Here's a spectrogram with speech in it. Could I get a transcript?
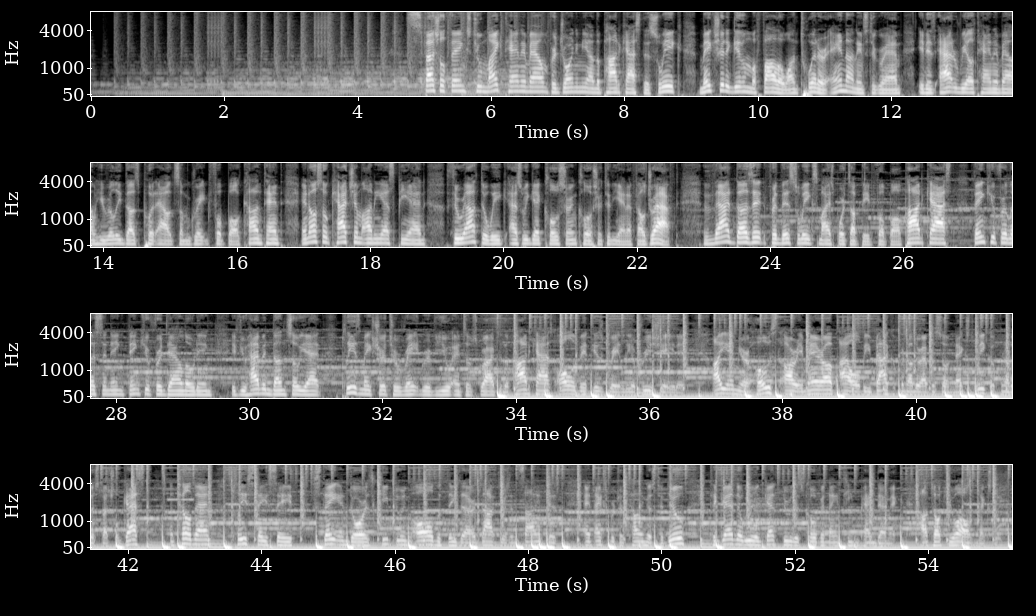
Special thanks to Mike Tannenbaum for joining me on the podcast this week. Make sure to give him a follow on Twitter and on Instagram. It is at Real Tannenbaum. He really does put out some great football content. And also catch him on ESPN throughout the week as we get closer and closer to the NFL draft. That does it for this week's My Sports Update Football podcast. Thank you for listening. Thank you for downloading. If you haven't done so yet, please make sure to rate, review, and subscribe to the podcast. All of it is greatly appreciated. I am your host, Ari Meirov. I will be back with another episode next week with another special guest. Until then, please stay safe, stay indoors, keep doing all the things that our doctors and scientists and experts are telling us to do. Together, we will get through this COVID 19 pandemic. I'll talk to you all next week.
